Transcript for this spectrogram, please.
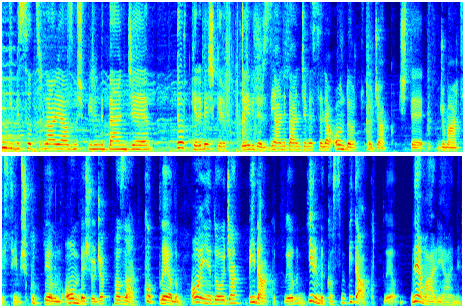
Onun gibi satırlar yazmış birini bence 4 kere 5 kere kutlayabiliriz. Yani bence mesela 14 Ocak işte cumartesiymiş kutlayalım. 15 Ocak pazar kutlayalım. 17 Ocak bir daha kutlayalım. 20 Kasım bir daha kutlayalım. Ne var yani?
